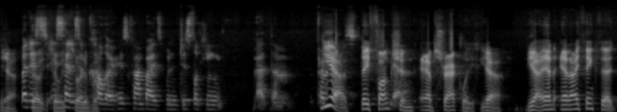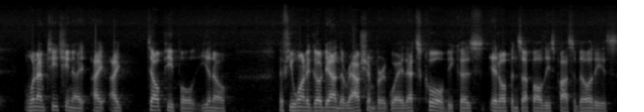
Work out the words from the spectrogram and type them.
Yeah. But so- his, so his it's sense sort of a- color, his combines, when just looking at them. from yeah his- they function abstractly yeah yeah and and i think that when i'm teaching I, I i tell people you know if you want to go down the rauschenberg way that's cool because it opens up all these possibilities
